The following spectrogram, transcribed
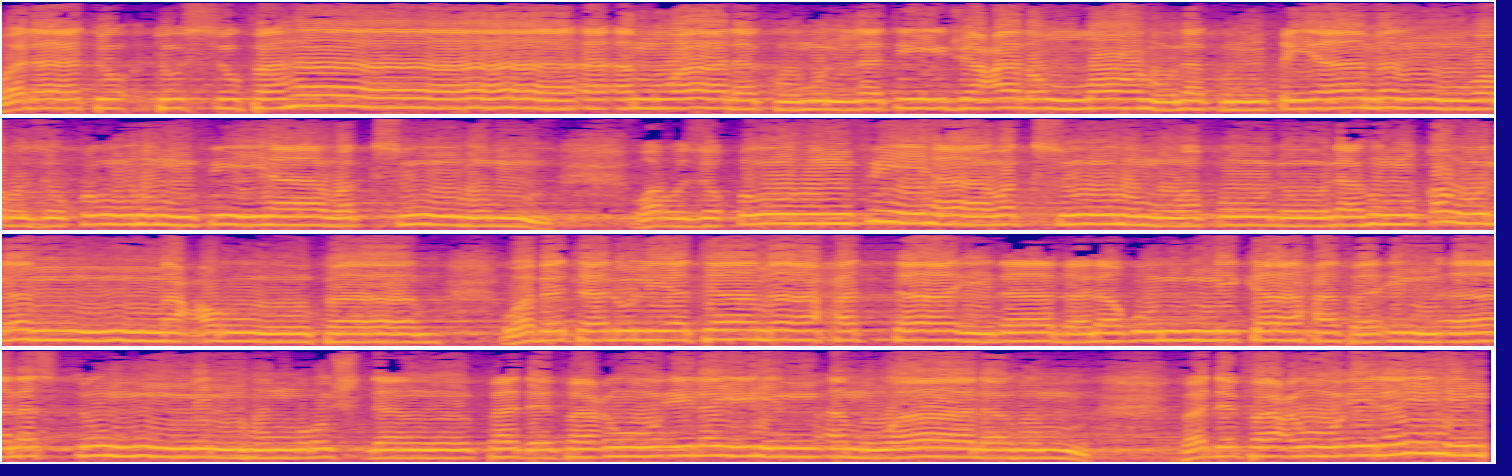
ولا تؤتوا السفهاء أموالكم التي جعل الله لكم قياما وارزقوهم فيها واكسوهم وارزقوهم فيها واكسوهم وقولوا لهم قولا معروفا. وابتلوا اليتامى حتى إذا بلغوا النكاح فإن آنستم منهم رشدا فادفعوا إليهم أموالهم فادفعوا إليهم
